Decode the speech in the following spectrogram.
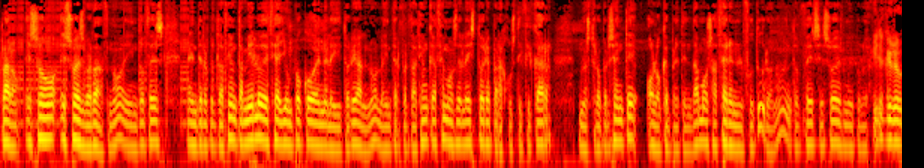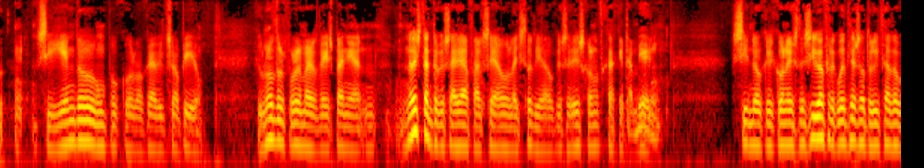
Claro, eso, eso es verdad, ¿no? Y entonces la interpretación, también lo decía yo un poco en el editorial, ¿no? La interpretación que hacemos de la historia para justificar nuestro presente o lo que pretendamos hacer en el futuro, ¿no? Entonces eso es muy problemático. Yo creo, siguiendo un poco lo que ha dicho Pío, que uno de los problemas de España no es tanto que se haya falseado la historia o que se desconozca, que también sino que con excesiva frecuencia es utilizado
